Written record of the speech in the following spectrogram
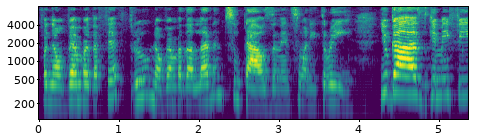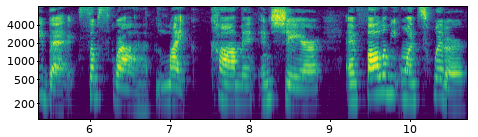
for November the 5th through November the 11th, 2023. You guys give me feedback, subscribe, like, comment, and share. And follow me on Twitter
